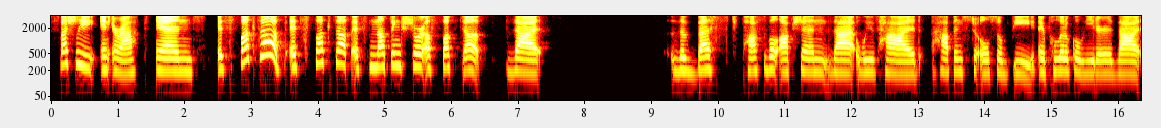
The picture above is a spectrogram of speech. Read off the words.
especially in Iraq. And it's fucked up. It's fucked up. It's nothing short of fucked up that the best possible option that we've had happens to also be a political leader that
